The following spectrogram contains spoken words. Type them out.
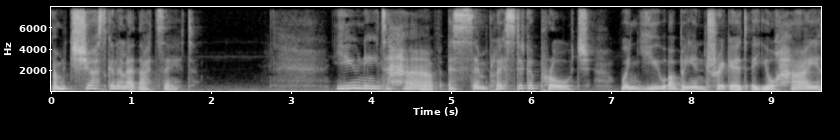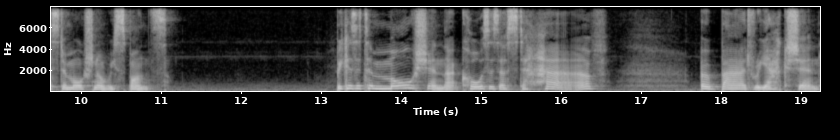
I'm just going to let that sit you need to have a simplistic approach when you are being triggered at your highest emotional response. Because it's emotion that causes us to have a bad reaction.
